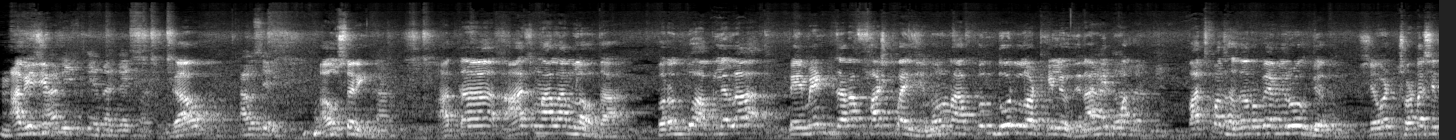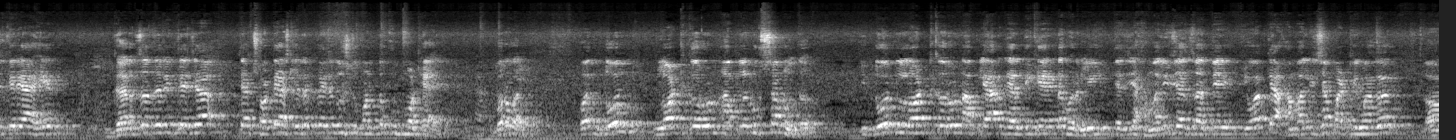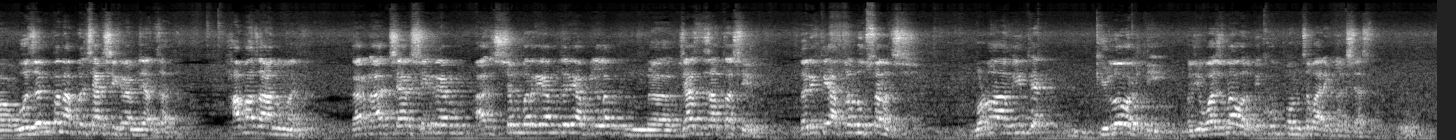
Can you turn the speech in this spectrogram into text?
अभिजित. गाव? अवसरी. आता आज माल आणला होता परंतु आपल्याला पेमेंट जरा फास्ट पाहिजे. म्हणून आपण दोन लॉट केले होते. ना आम्ही. पाच पाच हजार रुपये आम्ही रोख देतो. शेवट छोटा शेतकरी आहेत गरजा जरी त्याच्या त्या छोट्या असल्या तरी त्याच्या दृष्टिकोनात खूप मोठ्या आहेत. बरोबर? पण दोन लॉट करून आपलं नुकसान होतं. की दोन लॉट करून आपली अर्धी अर्धी कॅरेट भरली त्याची हमाली जास्त जाते किंवा त्या हमालीच्या पाठीमागं वजन पण आपलं चारशे ग्रॅम जास्त जातं. हा माझा अनुमान आहे. कारण आज चारशे ग्रॅम आज शंभर ग्रॅम जरी आपल्याला जास्त जात असेल तरी ते आपलं नुकसानच म्हणून आम्ही त्या किलोवरती म्हणजे वजनावरती खूप आमचं बारीक लक्ष असतं.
